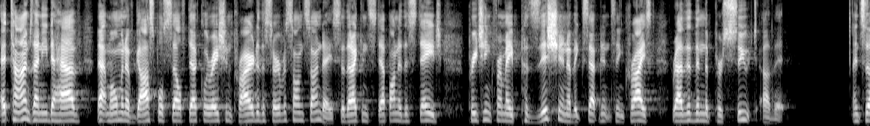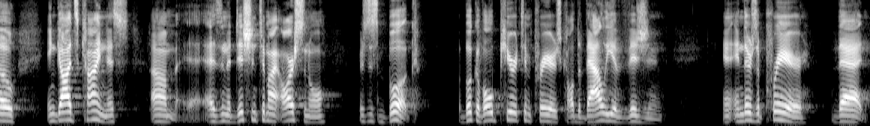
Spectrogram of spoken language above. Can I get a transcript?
At times, I need to have that moment of gospel self declaration prior to the service on Sunday so that I can step onto the stage preaching from a position of acceptance in Christ rather than the pursuit of it. And so, in God's kindness, um, as an addition to my arsenal, there's this book, a book of old Puritan prayers called The Valley of Vision. And, and there's a prayer that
